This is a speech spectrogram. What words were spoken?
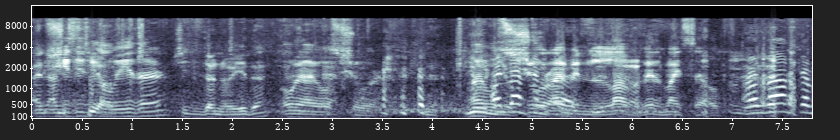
and I'm She didn't still- know either. She didn't know either. Only I was sure. You I knew. was love sure them I'm in love with myself. I love them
